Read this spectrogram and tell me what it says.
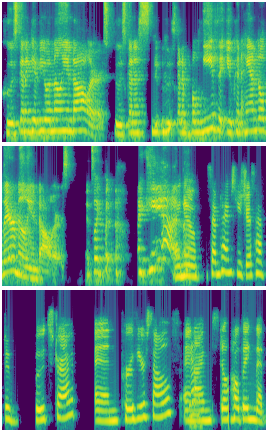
who's going to give you a million dollars who's going to mm-hmm. who's going to believe that you can handle their million dollars it's like but i can't i know sometimes you just have to bootstrap and prove yourself and yeah. i'm still hoping that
